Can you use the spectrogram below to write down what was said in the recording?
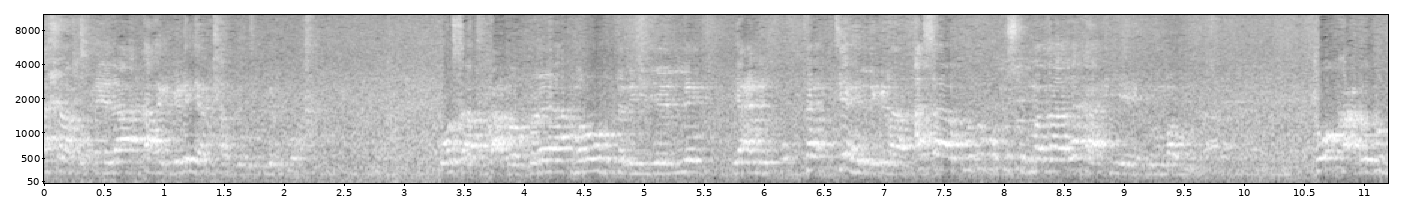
أشرف حيلا كهجرية تحدث بالقوة وصف كعب القرية مروب تلي اللي يعني تأتيه اللي قلنا أسا كتب كسب مدالك هي نمم توقع ردود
